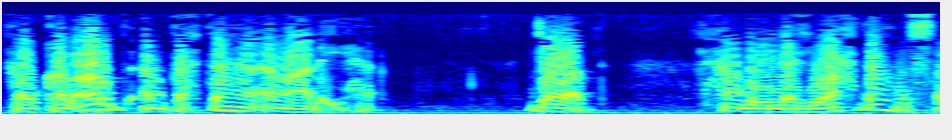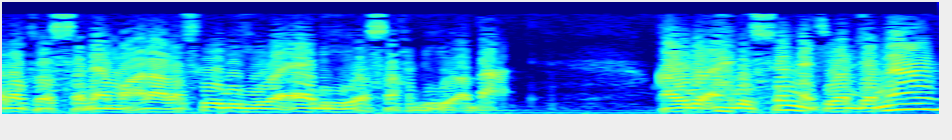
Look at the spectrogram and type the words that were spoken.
فوق الأرض أم تحتها أم عليها؟ جواب الحمد لله وحده والصلاة والسلام على رسوله وآله وصحبه وبعد. قول أهل السنة والجماعة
